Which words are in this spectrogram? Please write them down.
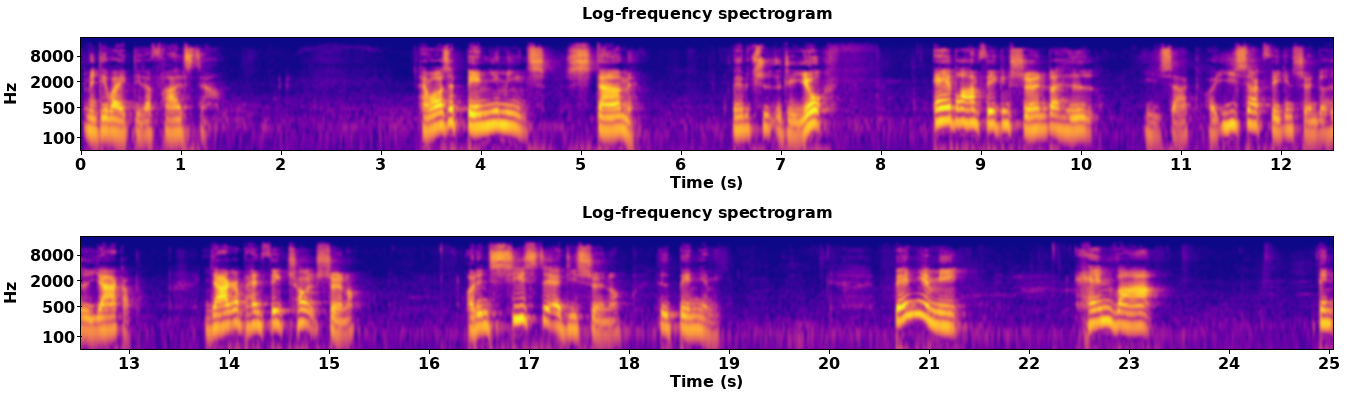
men det var ikke det, der frelste ham. Han var også Benjamins stamme. Hvad betyder det? Jo, Abraham fik en søn, der hed Isak, og Isak fik en søn, der hed Jakob. Jakob han fik 12 sønner, og den sidste af de sønner hed Benjamin. Benjamin, han var den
